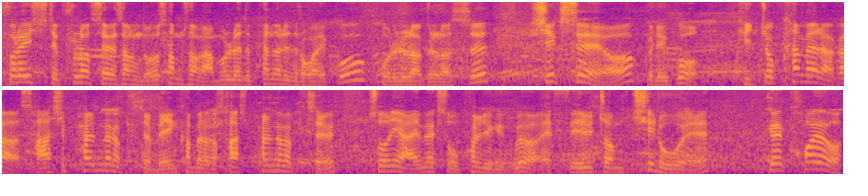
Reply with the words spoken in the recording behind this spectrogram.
풀 HD 플러스 해상도 삼성 아몰레드 패널이 들어가 있고 고릴라 글라스 6예요. 그리고 뒤쪽 카메라가 48메가픽셀, 메인 카메라가 48메가픽셀, 소니 IMX 586이고요. f1.75에 꽤 커요.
